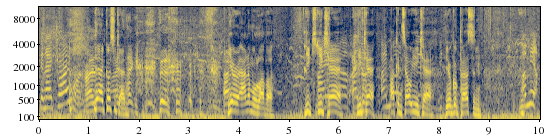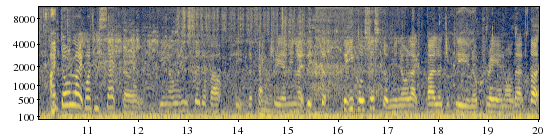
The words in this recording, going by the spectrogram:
Can I try one? Yeah, of course you can. You're an animal lover. You, you care. know, I you know, care. I I, can tell you care. You're a good person. I mean, I don't like what he said though. You know, when he said about the, the factory, I mean, like the, the, the ecosystem, you know, like biologically, you know, prey and all that. But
